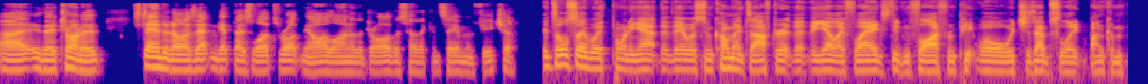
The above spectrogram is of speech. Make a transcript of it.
uh, they're trying to standardize that and get those lights right in the eye line of the driver so they can see them in future. It's also worth pointing out that there were some comments after it that the yellow flags didn't fly from pit wall, which is absolute bunkum.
